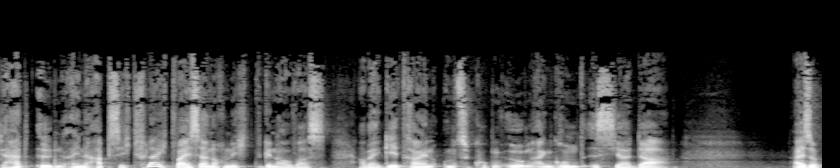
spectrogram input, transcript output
Der hat irgendeine Absicht. Vielleicht weiß er noch nicht genau was, aber er geht rein, um zu gucken. Irgendein Grund ist ja da. Also,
